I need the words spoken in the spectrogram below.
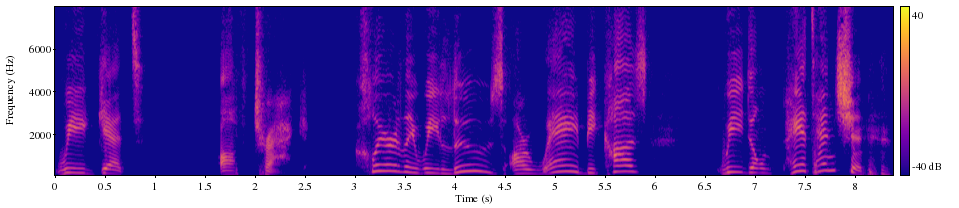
we get off track. Clearly, we lose our way because we don't pay attention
